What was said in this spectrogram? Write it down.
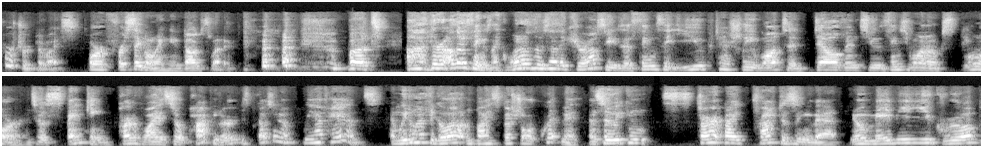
torture device or for signaling in dog sledding. but uh, there are other things like what are those other curiosities, the things that you potentially want to delve into, the things you want to explore. And so spanking, part of why it's so popular is because you know we have hands and we don't have to go out and buy special equipment. And so we can start by practicing that. You know, maybe you grew up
